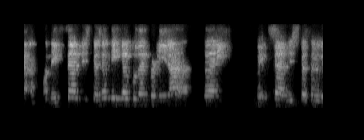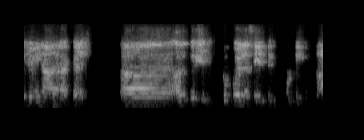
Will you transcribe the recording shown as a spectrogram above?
நடக்கும். அந்த எக்ஸாம் டிஸ்கஷன் திங்கள் புதன் படி தான் சரி. எக்ஸாம் டிஸ்கஷனுக்கு ஜாயின் ஆகிறார்கள். அதுக்குரிய குரூப்புகள்ல சேர்த்து கொண்டீங்கன்னா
